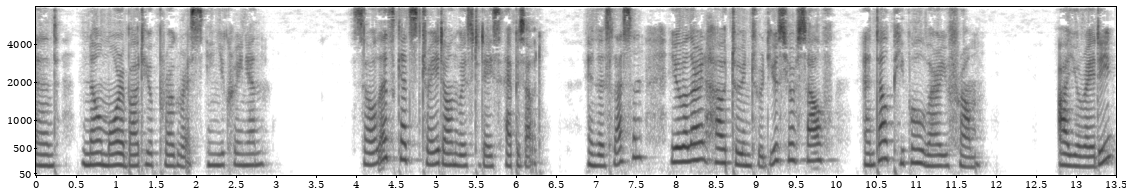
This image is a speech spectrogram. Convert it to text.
and know more about your progress in Ukrainian. So let's get straight on with today's episode. In this lesson, you will learn how to introduce yourself and tell people where you're from. Are you ready?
